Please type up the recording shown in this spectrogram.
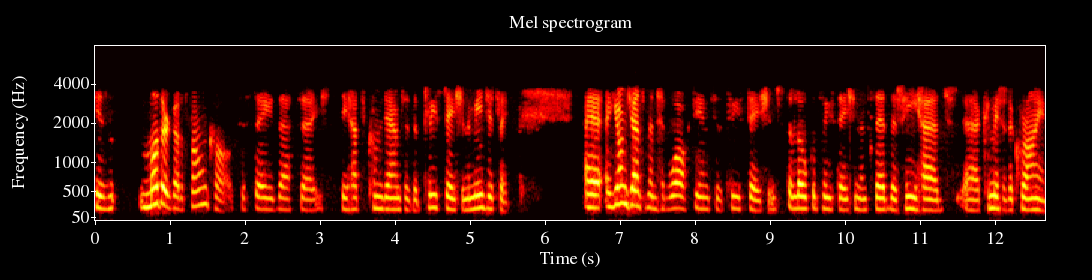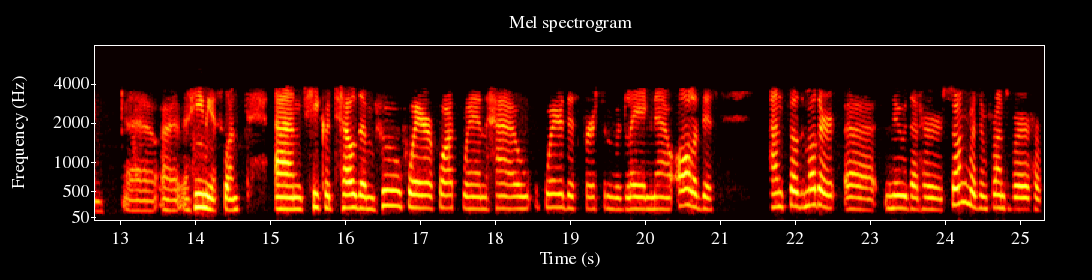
his mother got a phone call to say that uh, they had to come down to the police station immediately a, young gentleman had walked into the police station, just a local police station, and said that he had uh, committed a crime, uh, a, a heinous one, and he could tell them who, where, what, when, how, where this person was laying now, all of this. And so the mother uh, knew that her son was in front of her, her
